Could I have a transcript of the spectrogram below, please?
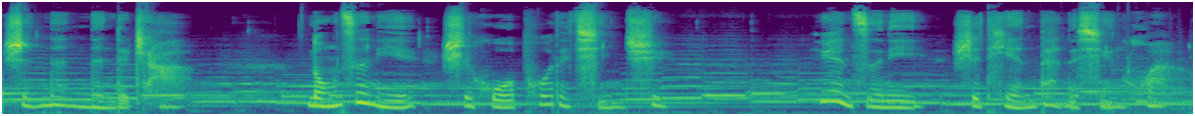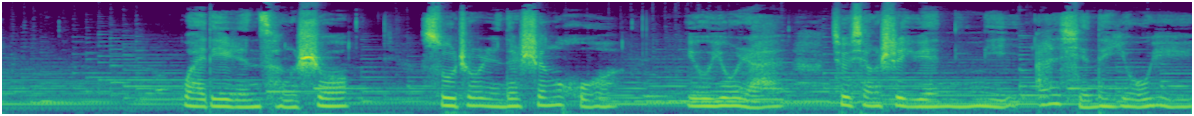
是嫩嫩的茶，笼子里是活泼的情趣，院子里是恬淡的闲话。外地人曾说。苏州人的生活悠悠然，就像是园林里安闲的游鱼，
